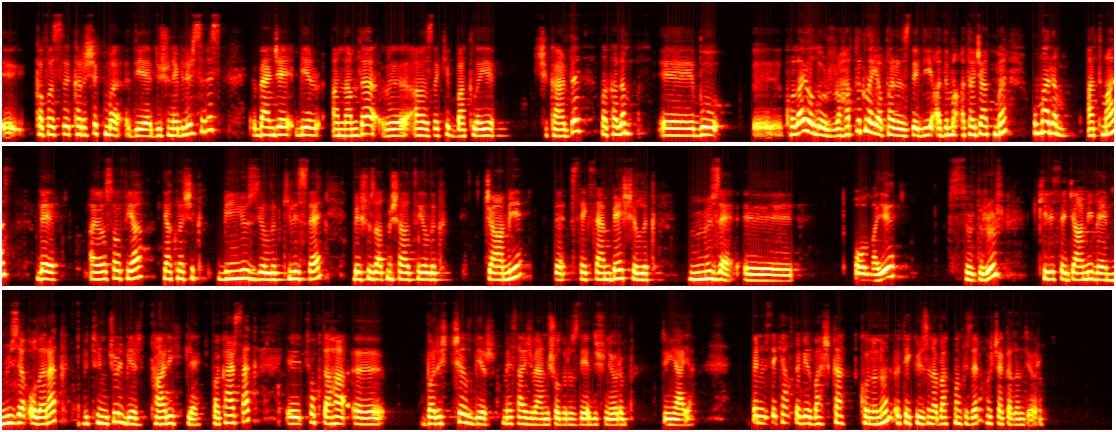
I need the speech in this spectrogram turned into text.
e, kafası karışık mı diye düşünebilirsiniz. Bence bir anlamda e, ağızdaki baklayı çıkardı. Bakalım e, bu e, kolay olur, rahatlıkla yaparız dediği adımı atacak mı? Umarım atmaz ve Ayasofya yaklaşık 1100 yıllık kilise, 566 yıllık cami ve 85 yıllık müze e, olmayı sürdürür. Kilise, cami ve müze olarak bütüncül bir tarihle bakarsak e, çok daha e, barışçıl bir mesaj vermiş oluruz diye düşünüyorum dünyaya. Önümüzdeki hafta bir başka konunun öteki yüzüne bakmak üzere hoşçakalın diyorum.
